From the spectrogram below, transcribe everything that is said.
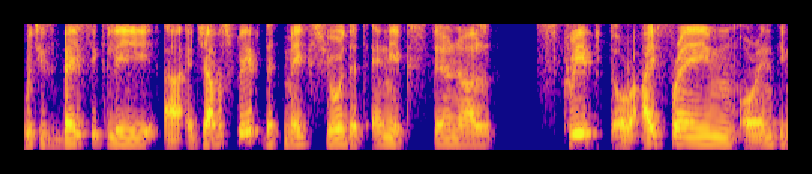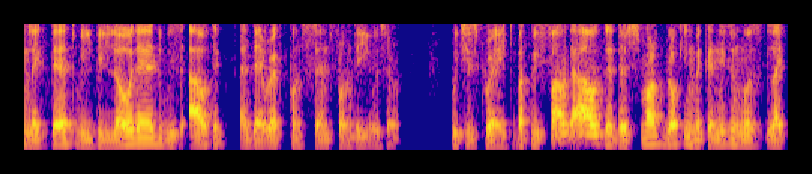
which is basically uh, a JavaScript that makes sure that any external script or iframe or anything like that will be loaded without a, a, direct consent from the user, which is great. But we found out that the smart blocking mechanism was like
